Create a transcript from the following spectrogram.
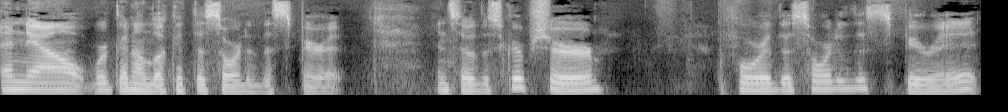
And now we're going to look at the sword of the spirit. And so the scripture for the sword of the spirit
